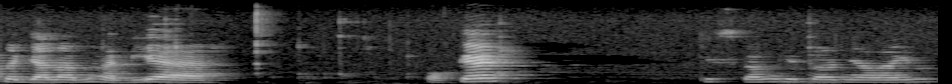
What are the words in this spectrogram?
ke jalan hadiah. Oke? Oke, sekarang kita nyalain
